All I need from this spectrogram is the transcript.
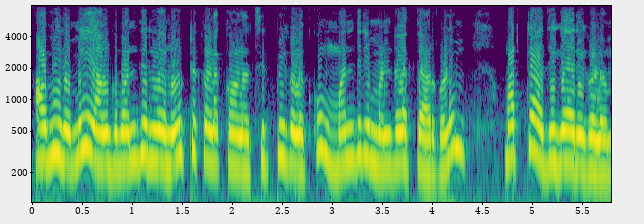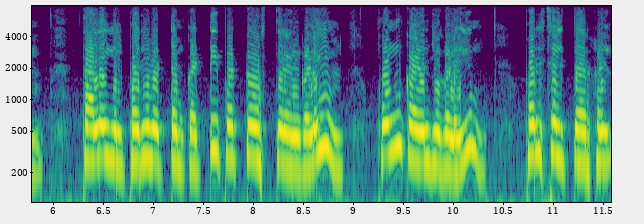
அவ்விதமே அங்கு வந்திருந்த நூற்றுக்கணக்கான சிற்பிகளுக்கும் மந்திரி மண்டலத்தார்களும் மற்ற அதிகாரிகளும் தலையில் பரிவட்டம் கட்டி பட்டோஸ்திரங்களையும் பொன் கழிஞ்சுகளையும் பரிசளித்தார்கள்.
